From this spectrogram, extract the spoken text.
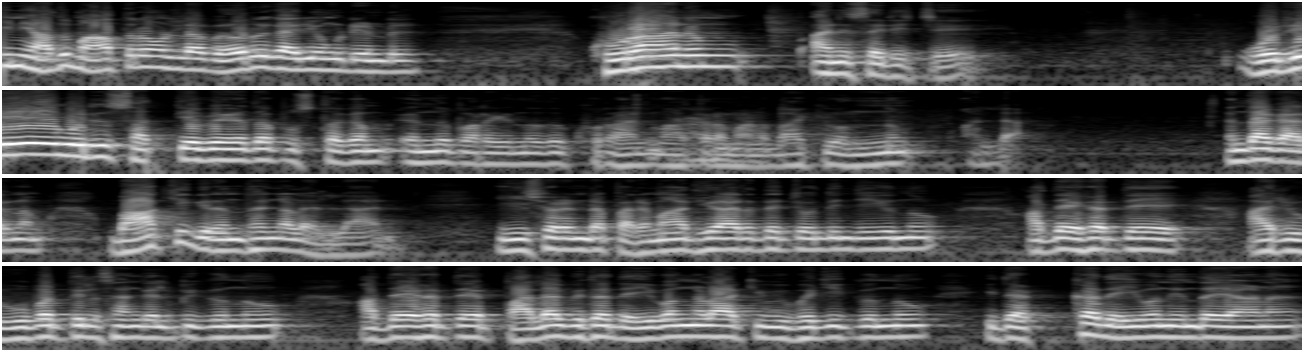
ഇനി അത് മാത്രമല്ല വേറൊരു കാര്യം കൂടിയുണ്ട് ഖുറാനും അനുസരിച്ച് ഒരേ ഒരു സത്യവേദ പുസ്തകം എന്ന് പറയുന്നത് ഖുറാൻ മാത്രമാണ് ബാക്കി ഒന്നും അല്ല. എന്താ കാരണം? ബാക്കി ഗ്രന്ഥങ്ങളെല്ലാം ഈശ്വരന്റെ പരമാധികാരത്തെ ചോദ്യം ചെയ്യുന്നു അദ്ദേഹത്തെ ആ രൂപത്തിൽ സങ്കല്പിക്കുന്നു അദ്ദേഹത്തെ പലവിധ ദൈവങ്ങളാക്കി വിഭജിക്കുന്നു. ഇതൊക്കെ ദൈവനിന്ദയാണ്.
